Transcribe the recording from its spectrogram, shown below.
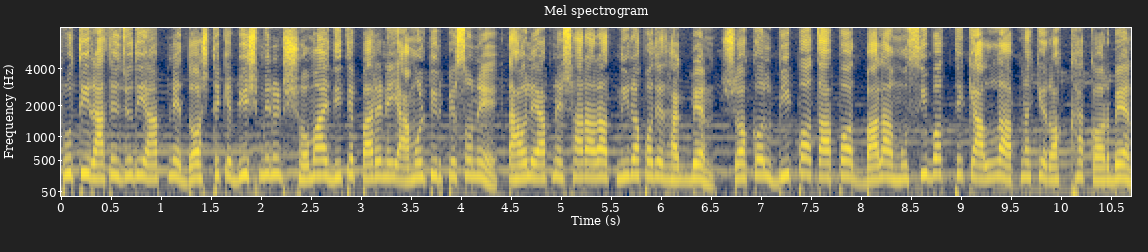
প্রতি রাতে যদি আপনি দশ থেকে বিশ মিনিট সময় দিতে পারেন এই আমলটির পেছনে, তাহলে আপনি সারা রাত নিরাপদে থাকবেন। সকল বিপদ, আপদ, বালা, মুসিবত থেকে আল্লাহ আপনাকে রক্ষা করবেন,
